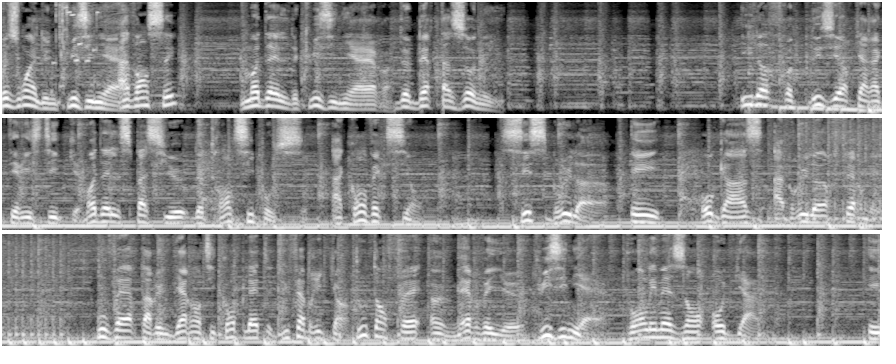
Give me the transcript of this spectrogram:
Besoin d'une cuisinière avancée? Modèle de cuisinière de Bertazzoni. Il offre plusieurs caractéristiques. Modèle spacieux de 36 pouces, à convection, 6 brûleurs et au gaz à brûleur fermé. Ouvert par une garantie complète du fabricant, tout en fait un merveilleux cuisinière pour les maisons haut de gamme. Et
